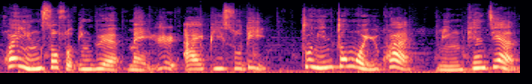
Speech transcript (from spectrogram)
欢迎搜索订阅每日 IP 速递。祝您周末愉快，明天见。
